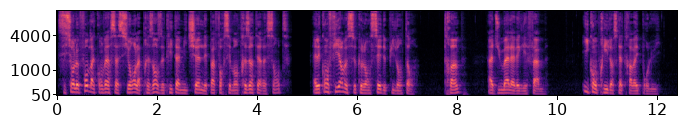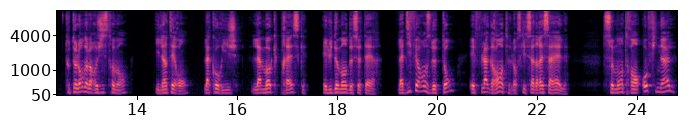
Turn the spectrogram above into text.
Si sur le fond de la conversation, la présence de Clita Mitchell n'est pas forcément très intéressante, elle confirme ce que l'on sait depuis longtemps. Trump a du mal avec les femmes, y compris lorsqu'elles travaillent pour lui. Tout au long de l'enregistrement, il interrompt, la corrige, la moque presque, et lui demande de se taire. La différence de ton est flagrante lorsqu'il s'adresse à elle, se montrant au final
